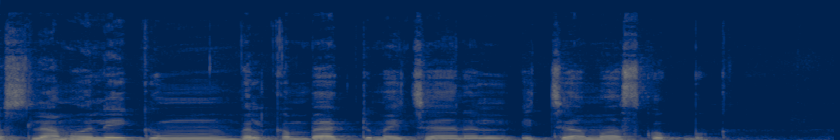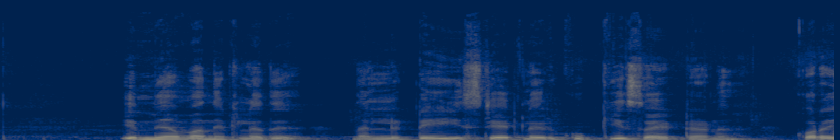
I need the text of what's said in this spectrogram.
അസ്സാമു അലൈക്കും welcome back to my channel Ichamas cookbook ഇന്ന് ഞാൻ വന്നിട്ടുള്ളത് നല്ല ടേസ്റ്റ് ആയിട്ടുള്ള ഒരു കുക്കീസായിട്ടാണ് കുറേ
